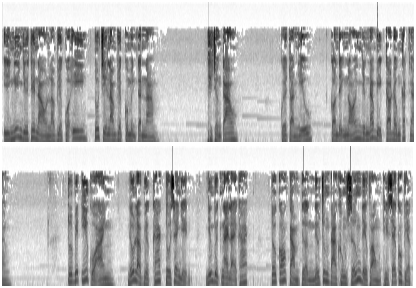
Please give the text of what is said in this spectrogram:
Y nghĩ như thế nào là việc của y, tôi chỉ làm việc của mình cần làm. Thị trường cao. Quế Toàn Hữu còn định nói nhưng đã bị Cao Đông cắt ngang. Tôi biết ý của anh, nếu là việc khác tôi sẽ nhịn, nhưng việc này lại khác. Tôi có cảm tưởng nếu chúng ta không sớm đề phòng thì sẽ có việc.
